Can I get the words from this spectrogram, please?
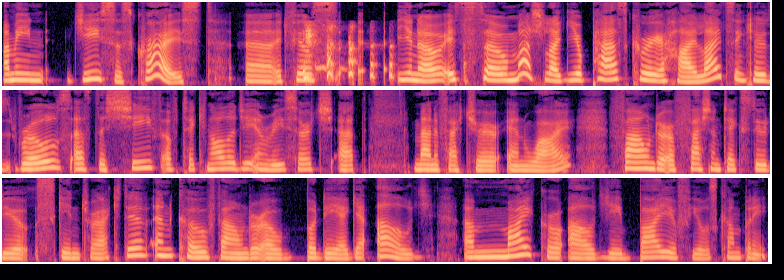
I mean, Jesus Christ, uh, it feels, you know, it's so much like your past career highlights include roles as the chief of technology and research at Manufacturer NY, founder of fashion tech studio Skinteractive, and co-founder of Bodega Algae, a microalgae biofuels company.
